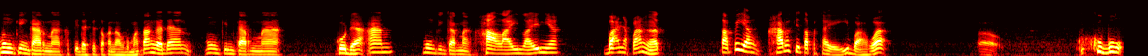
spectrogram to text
mungkin karena ketidakcocokan dalam rumah tangga dan mungkin karena godaan, mungkin karena hal lain-lainnya banyak banget. Tapi yang harus kita percayai bahwa uh, kubu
